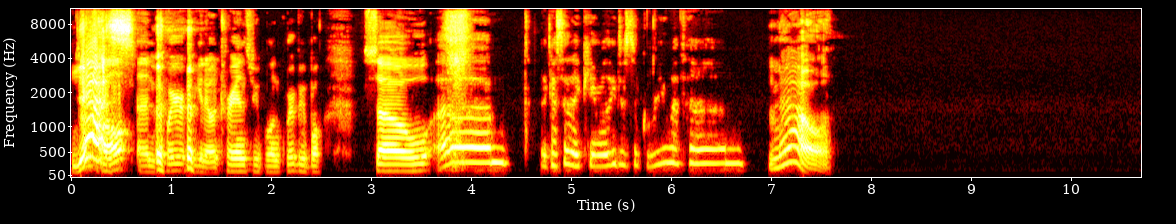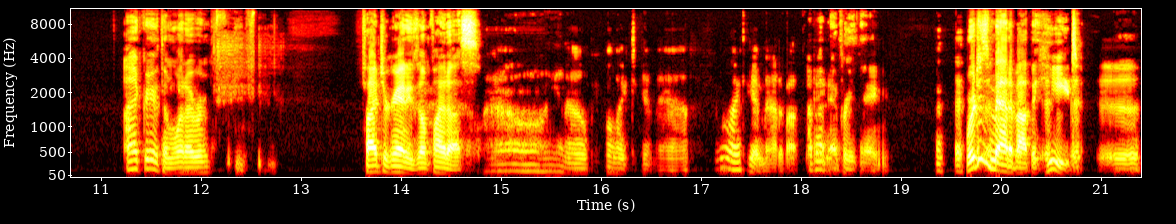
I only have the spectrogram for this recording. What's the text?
yes. people and queer, you know, trans people and queer people. So, um, like I said, I can't really disagree with him. No. I agree with him. Whatever. Fight your grannies. Don't fight us. Well, you know, people like to get mad. People like to get mad about About everything. We're just mad about the heat.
